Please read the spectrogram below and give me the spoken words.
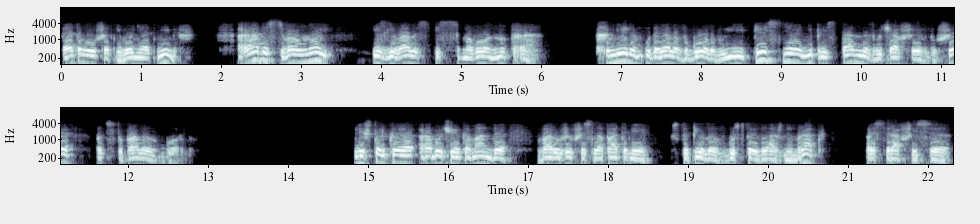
этого уж от него не отнимешь. Радость волной изливалась из самого нутра хмелем ударяла в голову, и песня, непрестанно звучавшая в душе, подступала к горлу. Лишь только рабочая команда, вооружившись лопатами, вступила в густой влажный мрак, простиравшийся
